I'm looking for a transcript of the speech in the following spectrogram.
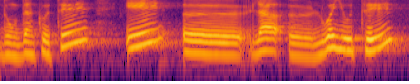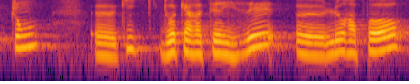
donc d'un côté, et euh, la loyauté, Zhong, qui doit caractériser le rapport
